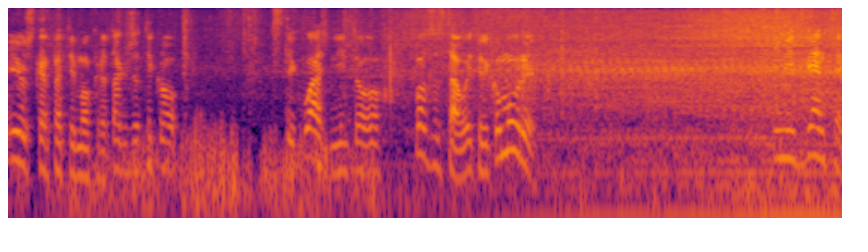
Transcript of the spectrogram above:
I już skarpety mokre, także tylko z tych łaźni to pozostały tylko mury i nic więcej.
